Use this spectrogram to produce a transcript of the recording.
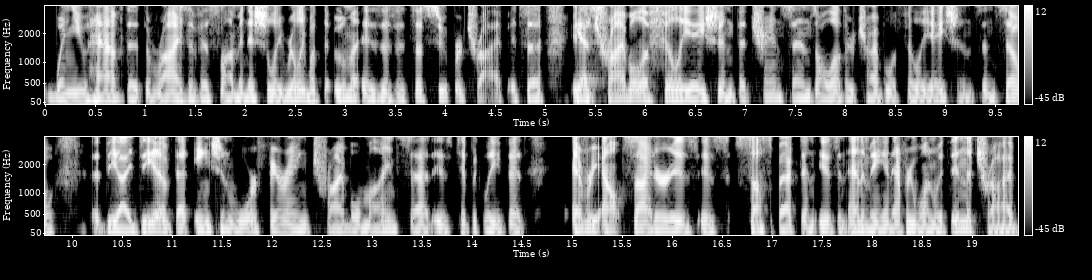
when you have the the rise of Islam initially, really what the Ummah is is it's a super tribe. It's a it's yes. a tribal affiliation that transcends all other tribal affiliations. And so uh, the idea of that ancient warfaring tribal mindset is typically that every outsider is is suspect and is an enemy, and everyone within the tribe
